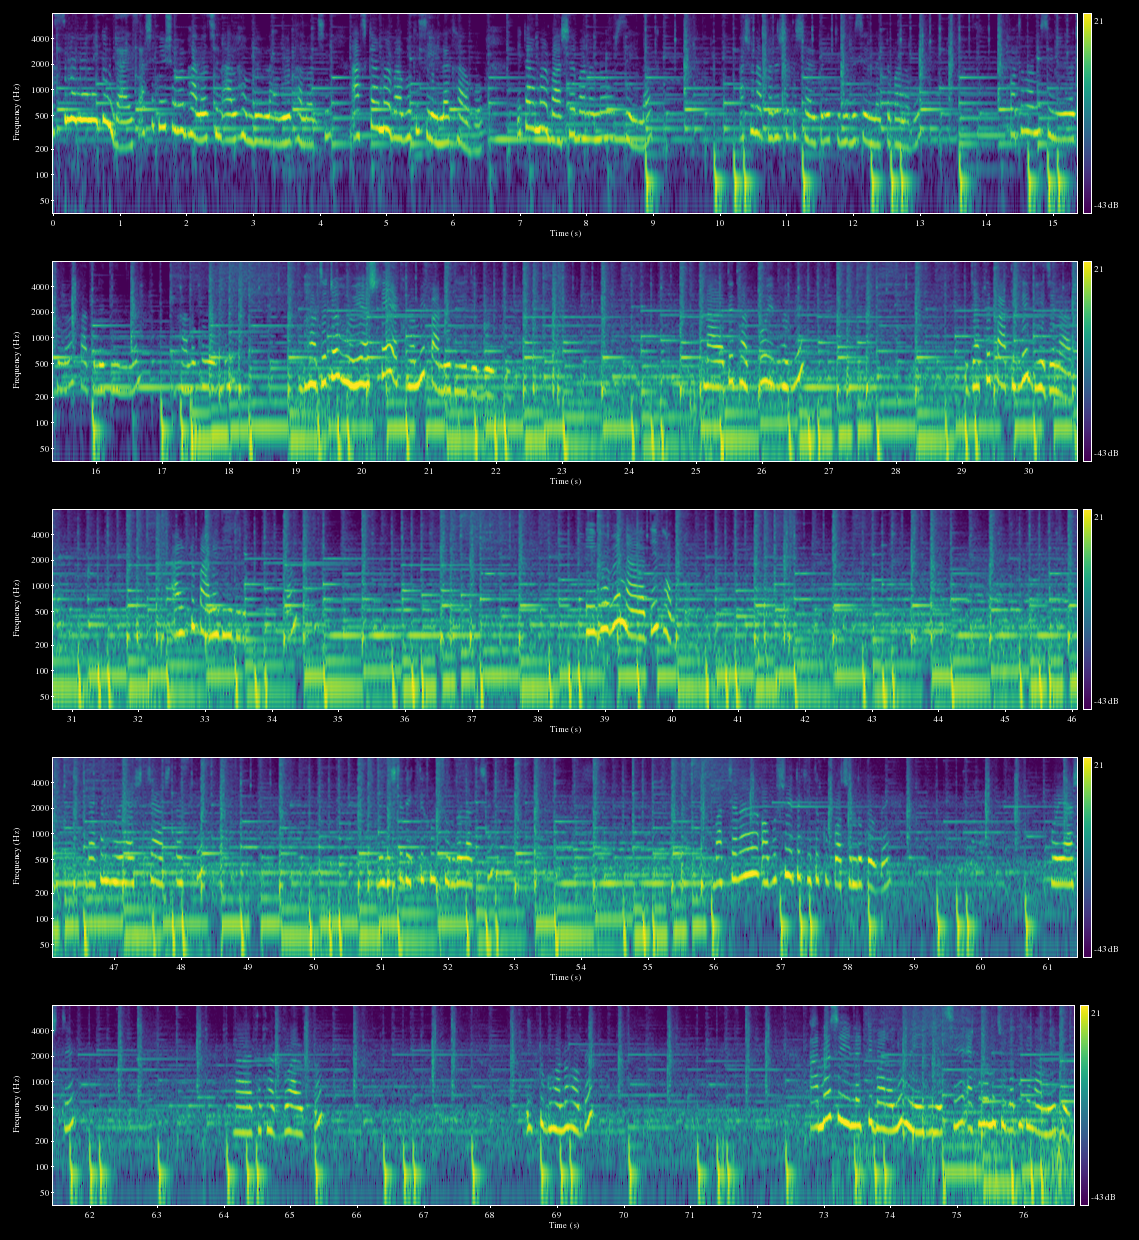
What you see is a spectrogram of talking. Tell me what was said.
আসসালামু আলাইকুম গাইস আশা করি সবাই ভালো আছেন। আলহামদুলিল্লাহ, আমিও ভালো আছি। আজকে আমার বাবুকে সেরিলা খাওয়াবো। এটা আমার বাসায় বানানোর সেরিলাক আসুন আপনাদের সাথে শেয়ার করে কীভাবে সেরিলাকটা বানাবো। প্রথমে আমি সেরিলাকগুলো পাতিলে দিয়ে দিলাম। ভালো করে একটু ভাজাটা হয়ে আসলে এখন আমি পানি দিয়ে দেবো একটু। নাড়াতে থাকব এইভাবে। যাতে পাতিলে ভেজে না যায়। আর একটু পানি দিয়ে দিলাম। এইভাবে নাড়াতে থাকব। দেখেন হয়ে আসছে আস্তে আস্তে। জিনিসটা দেখতে খুব সুন্দর লাগছে। বাচ্চারা অবশ্যই এটা খেতে খুব পছন্দ করবে। হয়ে আসছে। নাড়াতে থাকব আর একটু। একটু ঘন হবে। আমার সেই ইলেকটি বানানো হয়ে গিয়েছে। এখন আমি চুলা থেকে নামিয়ে ফেলব।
